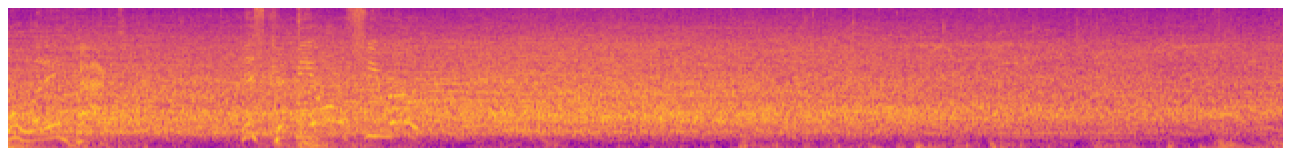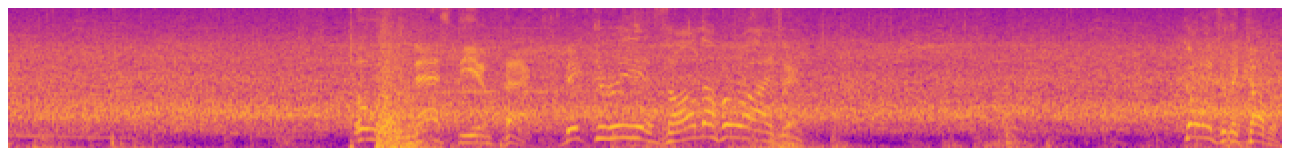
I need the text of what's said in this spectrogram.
Ooh, what impact. This could be all she wrote. Oh, nasty impact. Victory is on the horizon. Going for the cover.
